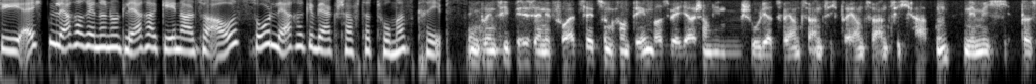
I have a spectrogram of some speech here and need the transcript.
Die echten Lehrerinnen und Lehrer gehen also aus, so Lehrergewerkschafter Thomas Krebs. Im Prinzip ist es eine Fortsetzung von dem, was wir ja schon im Schuljahr 22, 23 hatten hatten, nämlich dass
